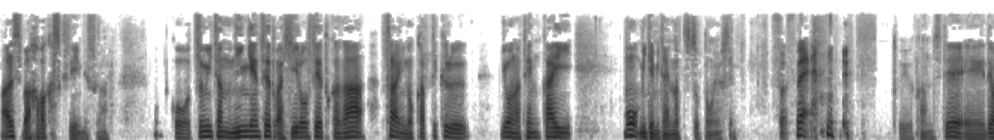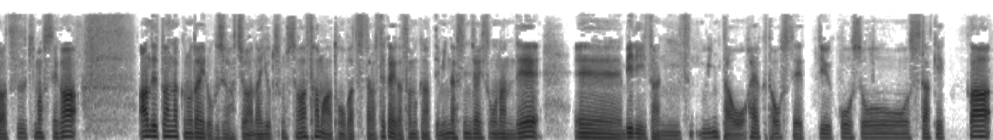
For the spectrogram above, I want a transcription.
ある種バカバカしくていいんですが、こう、つむぎちゃんの人間性とかヒーロー性とかが、さらに乗っかってくるような展開も見てみたいなとちょっと思いましたよ。そうですね。という感じで、えー、では続きましてが、アンデッド・アンラックの第68話、内容としましては、サマー討伐したら世界が寒くなってみんな死んじゃいそうなんで、えー、ビリーさんにウィンターを早く倒してっていう交渉をした結果、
